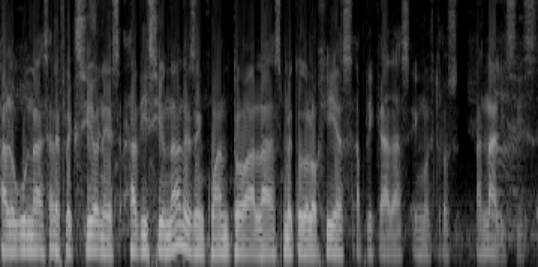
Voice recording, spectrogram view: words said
algunas reflexiones adicionales en cuanto a las metodologías aplicadas en nuestros análisis?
